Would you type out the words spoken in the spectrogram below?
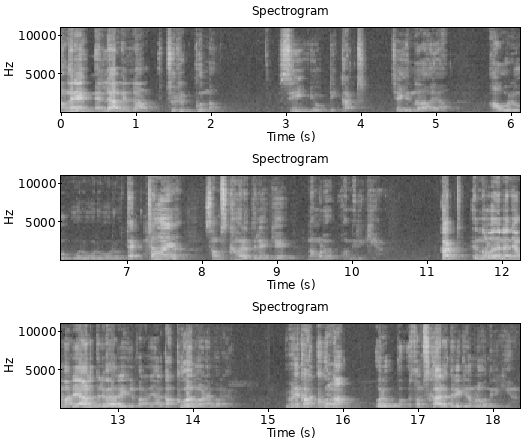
അങ്ങനെ എല്ലാം എല്ലാം ചുരുക്കുന്ന സി യു ടി കട്ട് ചെയ്യുന്നതായ ആ ഒരു ഒരു ഒരു ഒരു തെറ്റായ സംസ്കാരത്തിലേക്ക് നമ്മൾ വന്നിരിക്കുകയാണ്. കട്ട് എന്നുള്ളതിനെ ഞാൻ മലയാളത്തിൽ വേറെ രീതിയിൽ പറഞ്ഞാൽ കക്കുക എന്ന് വേണമെങ്കിൽ പറയാം. ഇവിടെ കക്കുന്ന ഒരു സംസ്കാരത്തിലേക്ക് നമ്മൾ വന്നിരിക്കുകയാണ്.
